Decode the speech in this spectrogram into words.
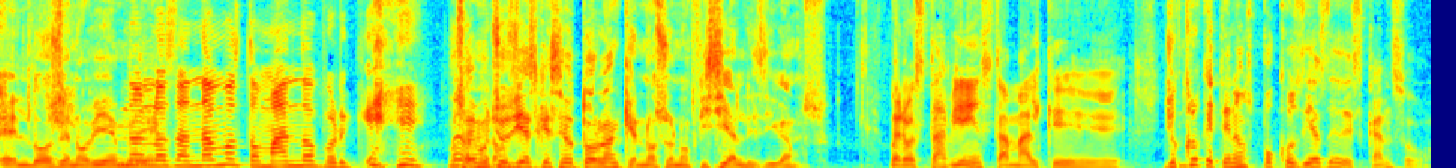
el 2 de noviembre. Nos los andamos tomando porque... O sea, hay muchos pero- días que se otorgan que no son oficiales, digamos. Pero está bien, está mal que... Yo creo que tenemos pocos días de descanso.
